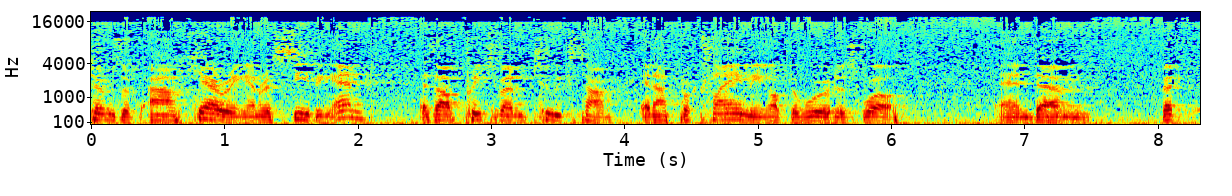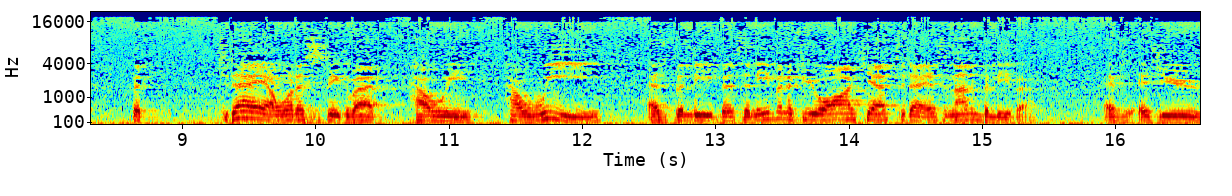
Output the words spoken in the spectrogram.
terms of our hearing and receiving, and as I'll preach about in two weeks' time, and our proclaiming of the word as well. And um, but but today I want to speak about how we how we as believers, and even if you are here today as an unbeliever, as, as you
